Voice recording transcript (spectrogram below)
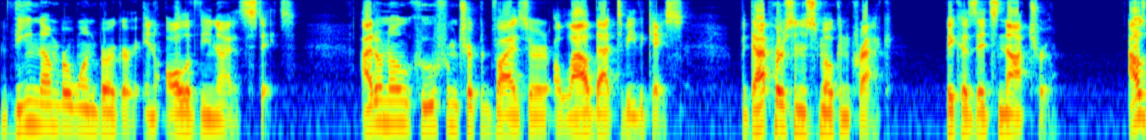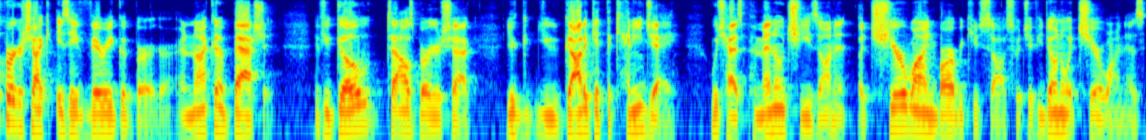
the number one burger in all of the United States. I don't know who from TripAdvisor allowed that to be the case, but that person is smoking crack because it's not true. Al's Burger Shack is a very good burger, and I'm not going to bash it. If you go to Al's Burger Shack, you you got to get the Kenny J, which has pimento cheese on it, a Cheerwine barbecue sauce, which if you don't know what Cheerwine is,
